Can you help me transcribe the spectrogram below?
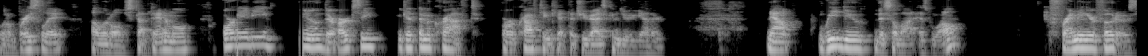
little bracelet, a little stuffed animal, or maybe, you know, they're artsy get them a craft or a crafting kit that you guys can do together. Now, we do this a lot as well. Framing your photos.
